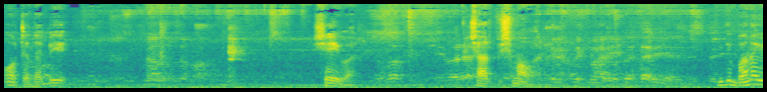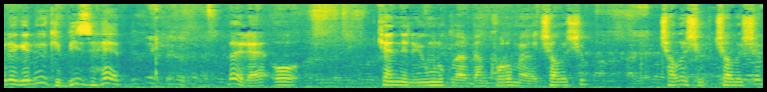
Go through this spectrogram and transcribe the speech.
Ortada bir şey var. Çarpışma var. Şimdi bana öyle geliyor ki biz hep böyle o kendini yumruklardan korumaya çalışıp çalışıp çalışıp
